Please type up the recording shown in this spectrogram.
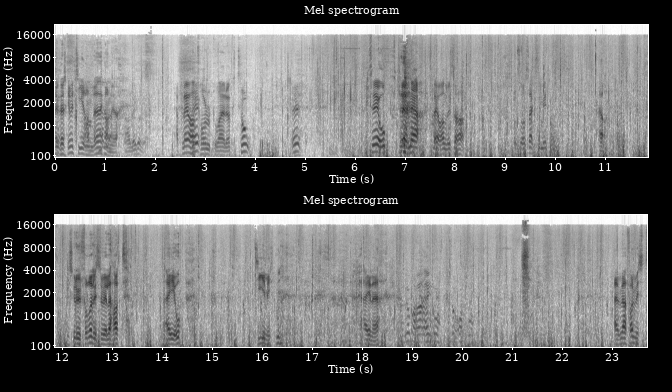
Du kan skrive ti runder, det kan du gjøre. Ja, det kan du. Jeg pleier å ha tolv på hver økt. To. Tre opp, tre ned pleier vanligvis å ha. Og så seks i midten. Ja. Jeg skulle utfordre litt, så ville jeg hatt ei opp, ti i midten, ei ned. Bare ha opp, så opp, opp. I hvert fall hvis du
